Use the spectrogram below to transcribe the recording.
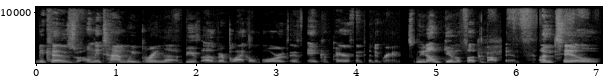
because the only time we bring up these other black awards is in comparison to the Grammys. We don't give a fuck about them until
